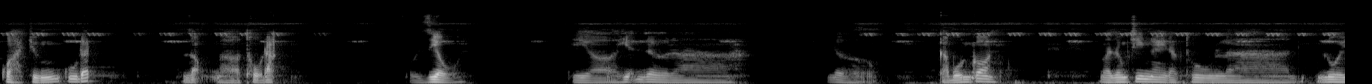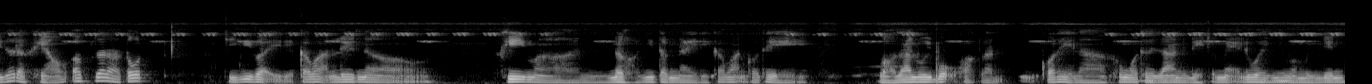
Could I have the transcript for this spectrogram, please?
quả trứng cu đất rộng uh, thổ đặc thổ diều thì uh, hiện giờ là nở cả bốn con. Và giống chim này đặc thù là nuôi rất là khéo ấp rất là tốt. Chính vì vậy để các bạn lên uh, khi mà nở như tầm này thì các bạn có thể bỏ ra nuôi bộ hoặc là có thể là không có thời gian để cho mẹ nuôi nhưng mà mình nên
